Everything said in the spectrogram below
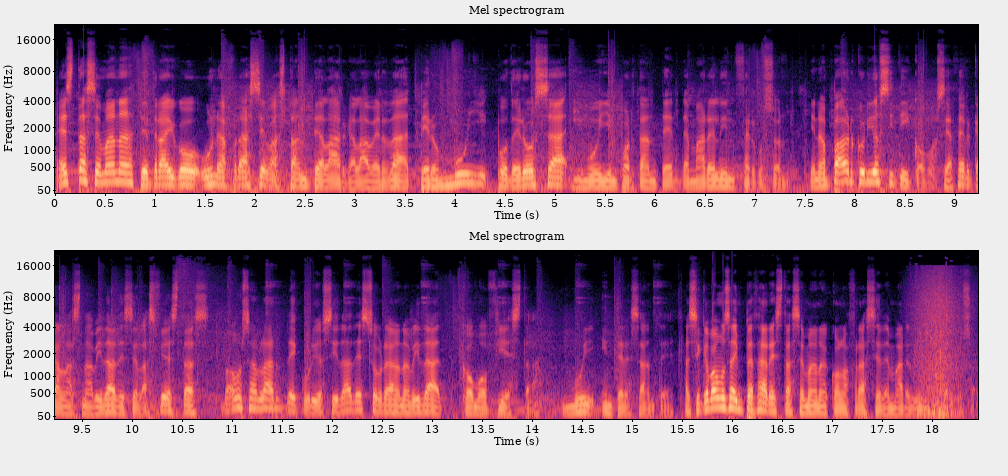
Esta semana te traigo una frase bastante larga, la verdad, pero muy poderosa y muy importante de Marilyn Ferguson. Y en el Power Curiosity, como se acercan las navidades y las fiestas, vamos a hablar de curiosidades sobre la Navidad como fiesta. Muy interesante. Así que vamos a empezar esta semana con la frase de Marilyn Ferguson.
